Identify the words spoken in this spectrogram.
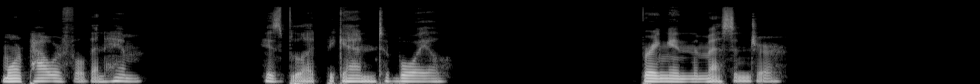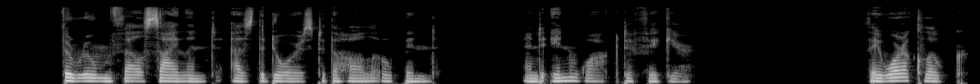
more powerful than him, his blood began to boil. Bring in the messenger. The room fell silent as the doors to the hall opened, and in walked a figure. They wore a cloak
